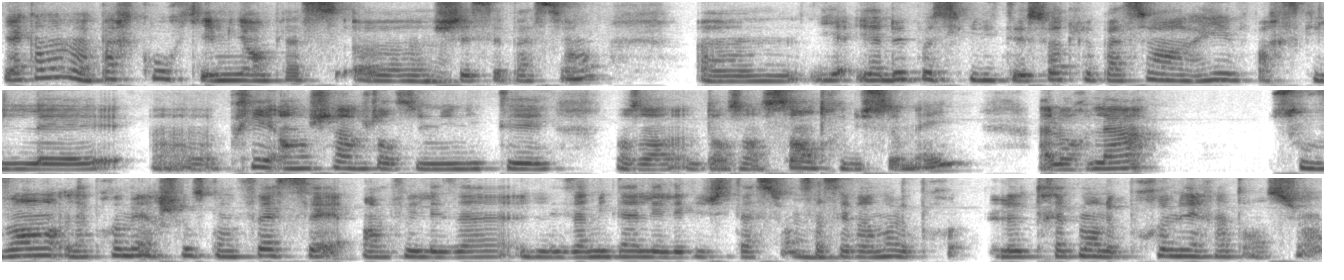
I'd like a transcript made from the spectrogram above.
il y a quand même un parcours qui est mis en place mhm. chez ces patients. Euh, il y, a deux possibilités. Soit le patient arrive parce qu'il est euh, pris en charge dans une unité, dans un, dans un, centre du sommeil. Alors là, souvent, la première chose qu'on fait, c'est enlever les, les, amygdales et les végétations. Ça, mhm. c'est vraiment le, le, traitement de première intention.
